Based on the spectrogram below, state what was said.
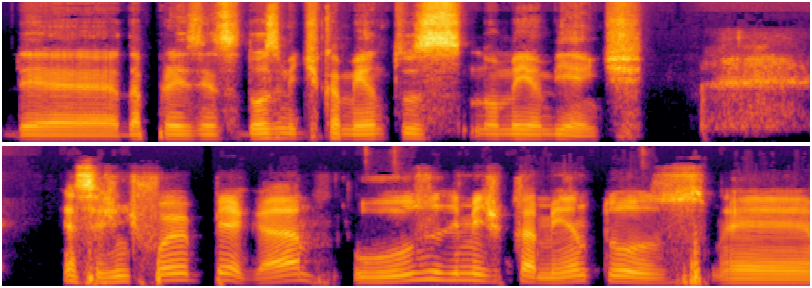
de, da presença dos medicamentos no meio ambiente. É, se a gente for pegar o uso de medicamentos é,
